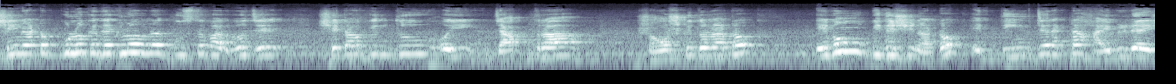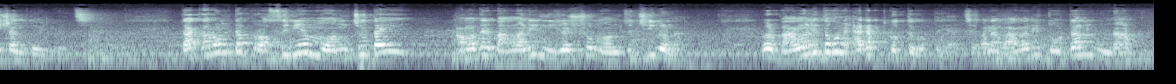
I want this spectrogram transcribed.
সেই নাটকগুলোকে দেখলেও আমরা বুঝতে পারব যে সেটাও কিন্তু ওই যাত্রা, সংস্কৃত নাটক এবং বিদেশি নাটক এই তিনটের একটা হাইব্রিডাইজেশন তৈরি হচ্ছে। তার কারণটা প্রসিডিয়াম মঞ্চটাই আমাদের বাঙালির নিজস্ব মঞ্চ ছিল না। এবার বাঙালি তখন অ্যাডাপ্ট করতে করতে যাচ্ছে মানে বাঙালি টোটাল নাট্য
